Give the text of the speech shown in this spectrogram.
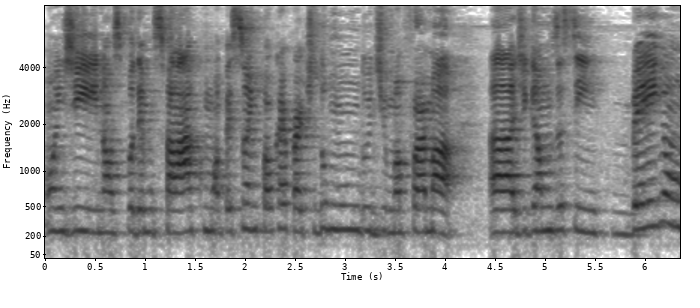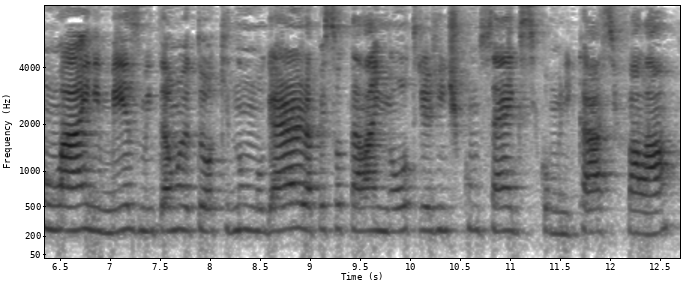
onde nós podemos falar com uma pessoa em qualquer parte do mundo de uma forma, uh, digamos assim, bem online mesmo. Então eu estou aqui num lugar, a pessoa está lá em outro e a gente consegue se comunicar, se falar.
